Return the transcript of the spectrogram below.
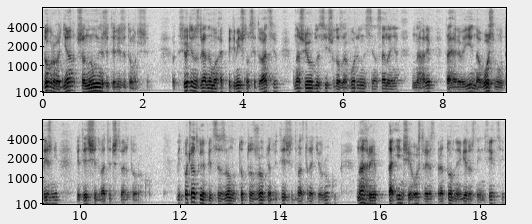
Доброго дня, шановні жителі Житомирщини. Сьогодні розглянемо епідемічну ситуацію в нашій області щодо захворюваності населення на грип та ГРВІ на восьмому тижні 2024 року. Від початку епідсезону, тобто з жовтня 2023 року, на грип та інші гострі респіраторні вірусні інфекції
